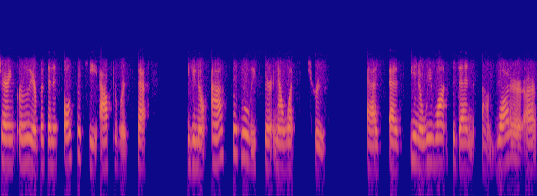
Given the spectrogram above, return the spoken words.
sharing earlier, but then it's also key afterwards that, you know, ask the Holy Spirit now what's truth. As, as you know, we want to then um, water our,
